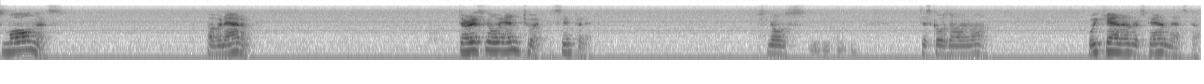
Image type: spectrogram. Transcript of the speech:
smallness of an atom. There is no end to it. It's infinite. No. Just goes on and on. We can't understand that stuff.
